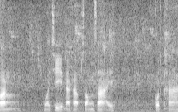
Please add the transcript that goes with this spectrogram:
ฝั่งหัวฉีดนะครับ2สายกดค้าง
